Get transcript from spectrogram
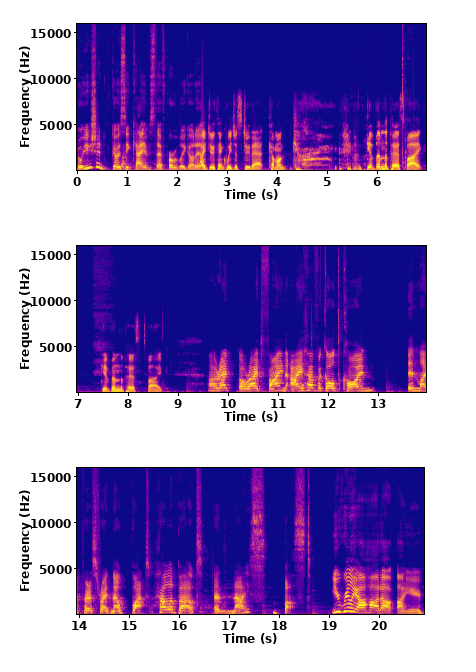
Or you should go see caves. They've probably got it. I do think we just do that. Come on. Give them the purse spike. Give them the purse spike. All right, all right, fine. I have a gold coin in my purse right now, but how about a nice bust? You really are hard up, aren't you?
